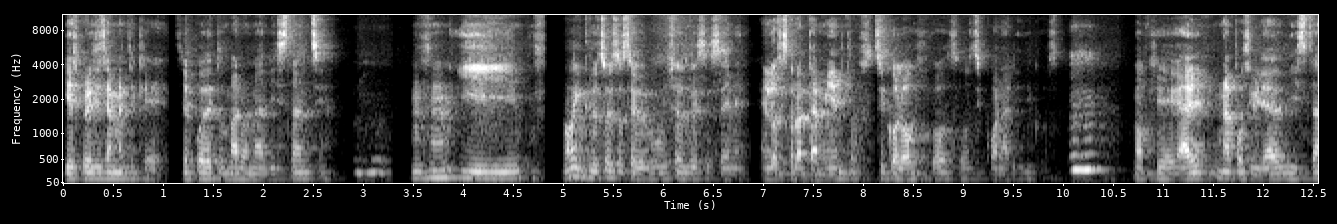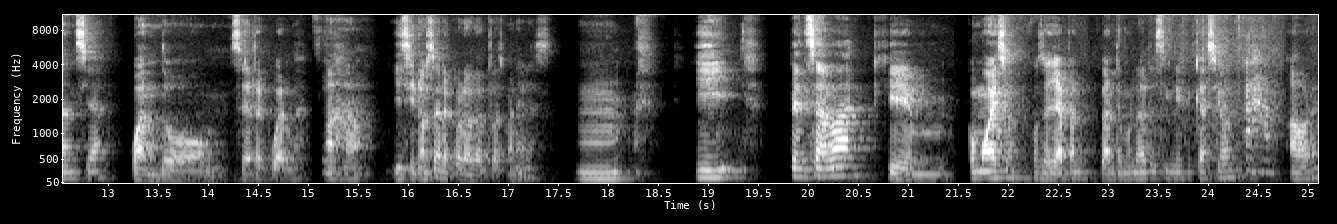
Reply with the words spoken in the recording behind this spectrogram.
Y es precisamente que se puede tomar una distancia. Ujú, Y ¿no? incluso eso se ve muchas veces en, en los tratamientos psicológicos o psicoanalíticos. ¿no? que hay una posibilidad de distancia cuando se recuerda. Sí. Ajá. Y si no, se recuerda de otras maneras. Mm, Y pensaba que, mm, como eso, o sea, ya plan- planteamos la resignificación Ajá. ahora.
